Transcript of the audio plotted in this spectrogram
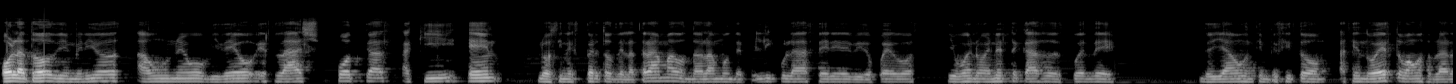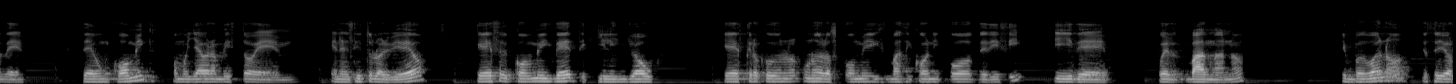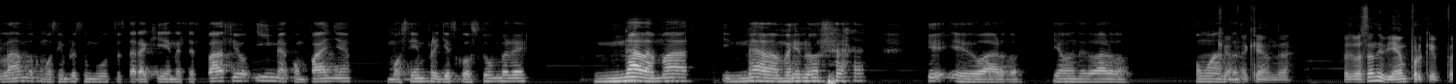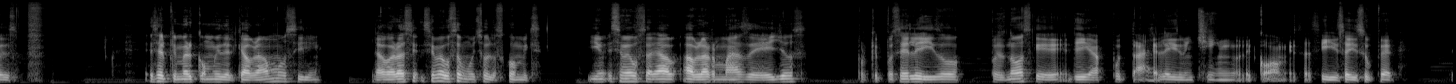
Hola a todos, bienvenidos a un nuevo video slash podcast aquí en Los Inexpertos de la Trama, donde hablamos de películas, series, videojuegos. Y bueno, en este caso, después de, de ya un tiempecito haciendo esto, vamos a hablar de, de un cómic, como ya habrán visto en, en, el título del video, que es el cómic de The Killing Joke, que es creo que uno, uno de los cómics más icónicos de DC y de pues Batman, ¿no? Y pues bueno, yo soy Orlando, como siempre es un gusto estar aquí en este espacio y me acompaña, como siempre y es costumbre, nada más y nada menos que Eduardo. ¿Qué onda Eduardo? ¿Cómo andas? ¿Qué onda? ¿Qué onda? Pues bastante bien porque pues es el primer cómic del que hablamos y la verdad sí, sí me gustan mucho los cómics y sí me gustaría hablar más de ellos porque pues he leído pues no es que diga, puta, he leído un chingo de cómics, así, soy súper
